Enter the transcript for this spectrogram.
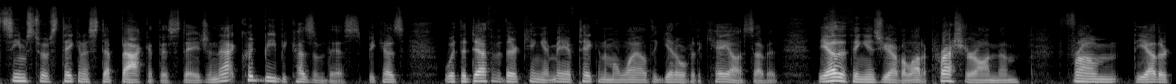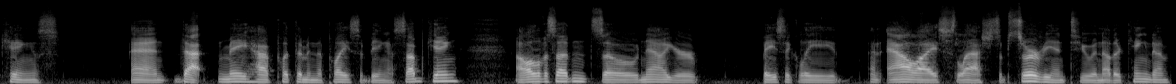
seems to have taken a step back at this stage, and that could be because of this. Because with the death of their king, it may have taken them a while to get over the chaos of it. The other thing is you have a lot of pressure on them from the other kings and that may have put them in the place of being a sub king uh, all of a sudden. So now you're basically an ally slash subservient to another kingdom.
